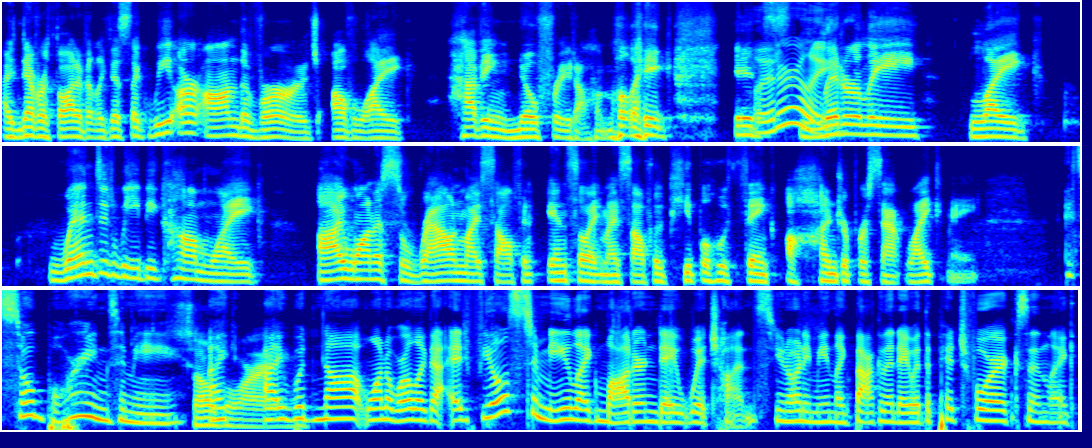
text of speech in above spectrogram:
I never thought of it like this. Like we are on the verge of like having no freedom. like it's Literally. literally like when did we become like I want to surround myself and insulate myself with people who think 100% like me. It's so boring to me. So I, I would not want a world like that. It feels to me like modern day witch hunts. You know what I mean? Like back in the day with the pitchforks and like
